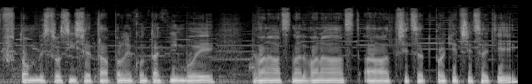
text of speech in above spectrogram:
v tom mistrovství světa plně kontaktním boji 12 na 12 a 30 proti 30.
